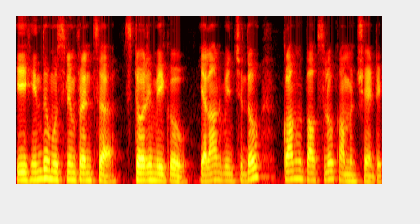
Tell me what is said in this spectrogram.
ఈ హిందూ ముస్లిం ఫ్రెండ్స్ స్టోరీ మీకు ఎలా అనిపించిందో కామెంట్ బాక్స్లో కామెంట్ చేయండి.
